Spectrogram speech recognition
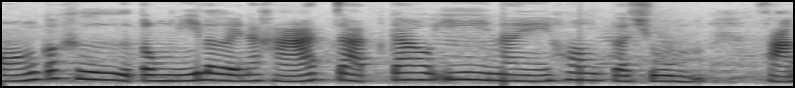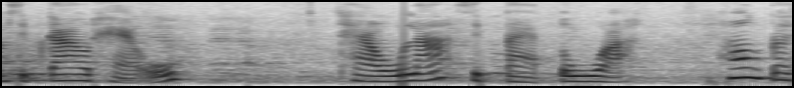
2 ก็คือตรงนี้เลยนะคะ จัดเก้าอี้ในห้องประชุม 39 แถว แถวละ 18 ตัว ห้องประ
